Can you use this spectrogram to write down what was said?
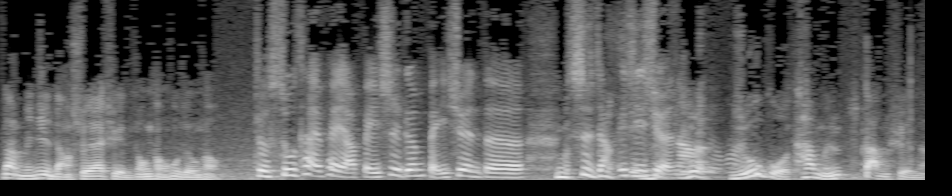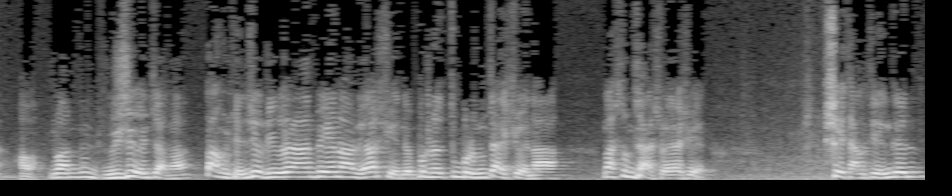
那民进党谁来选总统副总统？就苏蔡配啊，北市跟北县的市长一起选啊。不是，如果他们当选了，好，那李秀莲讲啊，当选就留在那边啊，你要选的不能就不能再选啊，那剩下谁来选？谢长廷跟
